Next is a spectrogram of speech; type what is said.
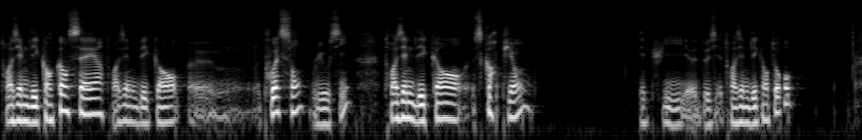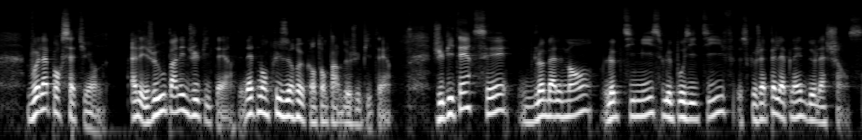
troisième décan Cancer, troisième décan euh, Poisson, lui aussi, troisième décan Scorpion, et puis euh, troisième décan Taureau. Voilà pour Saturne. Allez, je vais vous parler de Jupiter. C'est nettement plus heureux quand on parle de Jupiter. Jupiter, c'est globalement l'optimisme, le positif, ce que j'appelle la planète de la chance.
